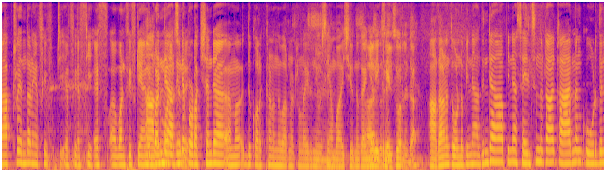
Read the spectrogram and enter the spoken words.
റാപ്റ്റർ എന്താണ് F fifty F fifty F one fifty അതിന്റെ അതിന്റെ പ്രൊഡക്ഷന്റെ ഇത് കുറക്കണമെന്ന് പറഞ്ഞിട്ടുള്ള ഒരു ന്യൂസ് ഞാൻ വായിച്ചിരുന്നു കഴിഞ്ഞ വീക്കിൽ അതാണ് തോന്നുന്നു. പിന്നെ അതിന്റെ ആ പിന്നെ സെയിൽസ് എന്നിട്ട് ആ കാരണം കൂടുതൽ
